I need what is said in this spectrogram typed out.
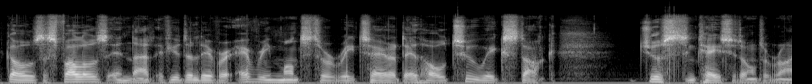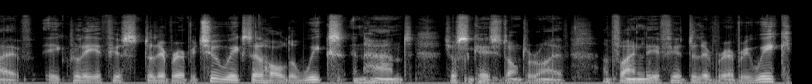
It goes as follows in that if you deliver every month to a retailer, they'll hold two weeks stock just in case you don't arrive. Equally, if you deliver every two weeks, they'll hold a week's in hand just in case you don't arrive. And finally, if you deliver every week,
